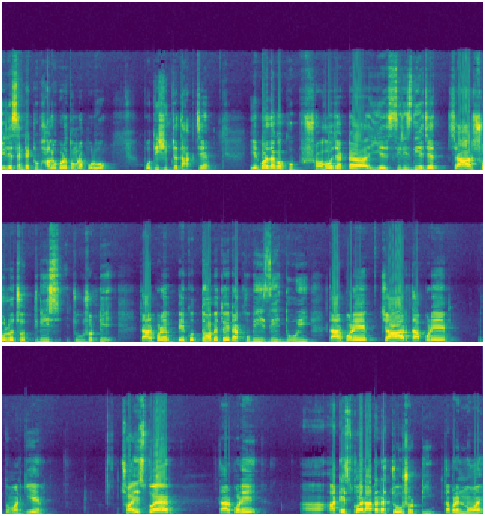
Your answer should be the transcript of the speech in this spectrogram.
এই লেসেনটা একটু ভালো করে তোমরা পড়ো। প্রতি শিফটে থাকছে। এরপর দেখো খুব সহজ একটা ইয়ে সিরিজ দিয়েছে, চার, ষোলো, ছত্রিশ, চৌষট্টি, তারপরে বের করতে হবে। তো এটা খুবই ইজি দুই, তারপরে চার, তারপরে তোমার গিয়ে ছয় স্কোয়ার তারপরে আটের স্কোয়ার আট আটা চৌষট্টি, তারপরে নয়,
